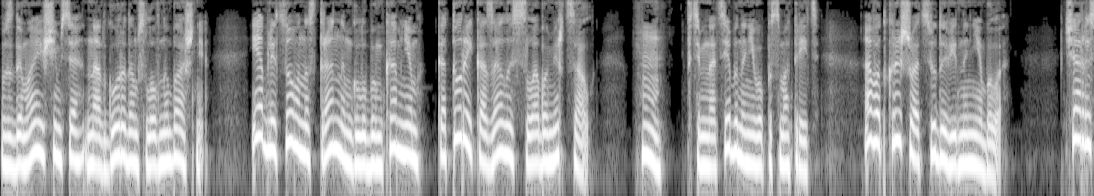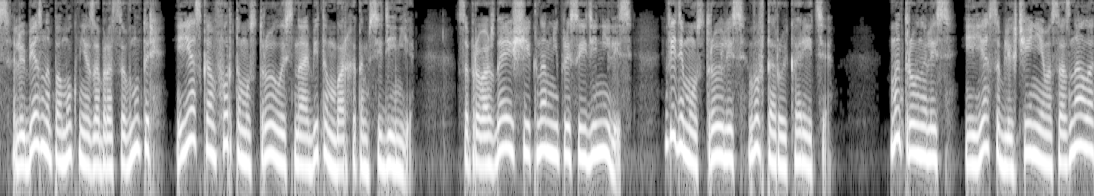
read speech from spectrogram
вздымающимся над городом словно башня, и облицовано странным голубым камнем, который, казалось, слабо мерцал. Хм, в темноте бы на него посмотреть. А вот крышу отсюда видно не было. Чарльз любезно помог мне забраться внутрь, и я с комфортом устроилась на обитом бархатом сиденье. Сопровождающие к нам не присоединились, видимо, устроились во второй карете. Мы тронулись, и я с облегчением осознала,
